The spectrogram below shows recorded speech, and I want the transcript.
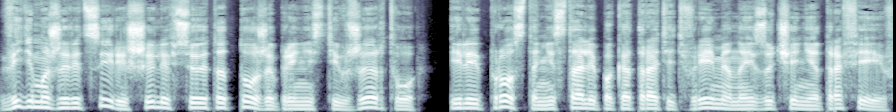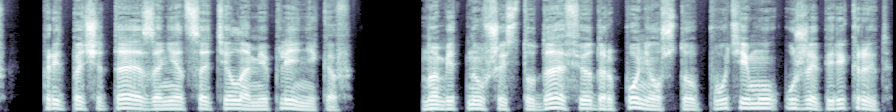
Видимо, жрецы решили все это тоже принести в жертву или просто не стали пока тратить время на изучение трофеев, предпочитая заняться телами пленников. Но метнувшись туда, Федор понял, что путь ему уже перекрыт.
